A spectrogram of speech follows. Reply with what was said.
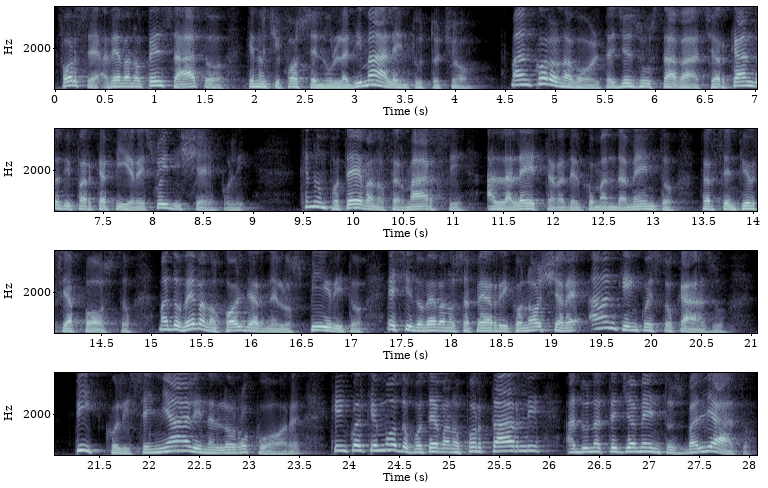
Forse avevano pensato che non ci fosse nulla di male in tutto ciò. Ma ancora una volta Gesù stava cercando di far capire ai suoi discepoli che non potevano fermarsi alla lettera del comandamento per sentirsi a posto, ma dovevano coglierne lo spirito e si dovevano saper riconoscere anche in questo caso piccoli segnali nel loro cuore che in qualche modo potevano portarli ad un atteggiamento sbagliato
